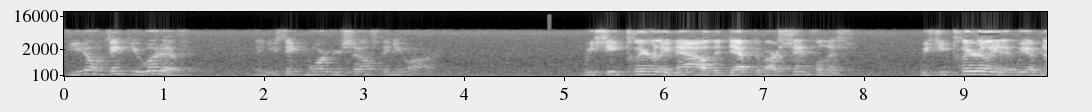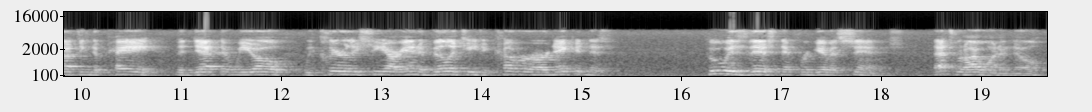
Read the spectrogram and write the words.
If you don't think you would have, then you think more of yourself than you are. We see clearly now the depth of our sinfulness. We see clearly that we have nothing to pay the debt that we owe. We clearly see our inability to cover our nakedness. Who is this that forgiveth sins? That's what I want to know.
